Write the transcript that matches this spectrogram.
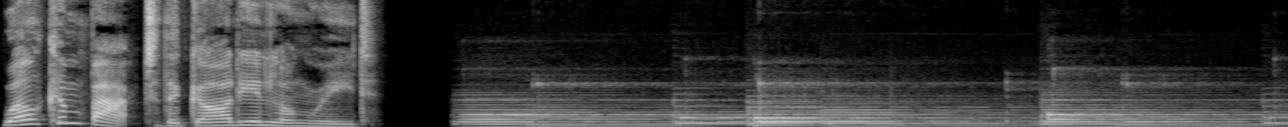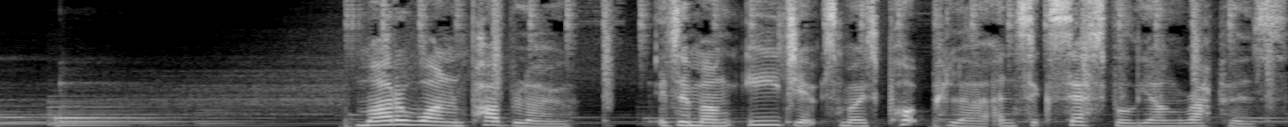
Welcome back to the Guardian Long Read. Marwan Pablo is among Egypt's most popular and successful young rappers.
